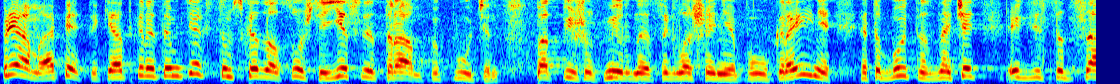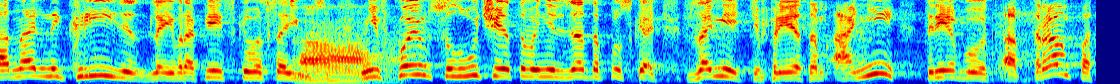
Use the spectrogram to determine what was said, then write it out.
прямо, опять-таки, открытым текстом сказал, слушайте, если Трамп и Путин подпишут мирное соглашение по Украине, это будет означать экзистенциональный кризис для Европейского Союза. Ни в коем случае этого нельзя допускать. Заметьте, при этом они требуют от Трампа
